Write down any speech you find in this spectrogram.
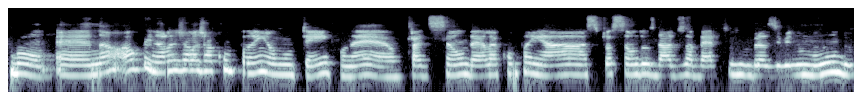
Bom, é, a Open Knowledge ela já acompanha há algum tempo, né? A tradição dela é acompanhar a situação dos dados abertos no Brasil e no mundo.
